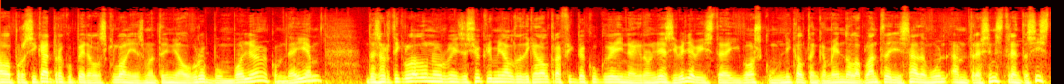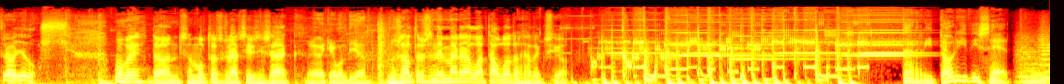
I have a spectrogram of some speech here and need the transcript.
el Procicat recupera les colònies mantenint el grup Bombolla, com dèiem, desarticulada una organització criminal dedicada al tràfic de cocaïna a Granollers i Bellavista i Bosch comunica el tancament de la planta de Lliçà damunt amb 336 treballadors. Molt bé, doncs moltes gràcies, Isaac. De què, bon dia. Nosaltres anem ara a la taula de redacció. Territori 17.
